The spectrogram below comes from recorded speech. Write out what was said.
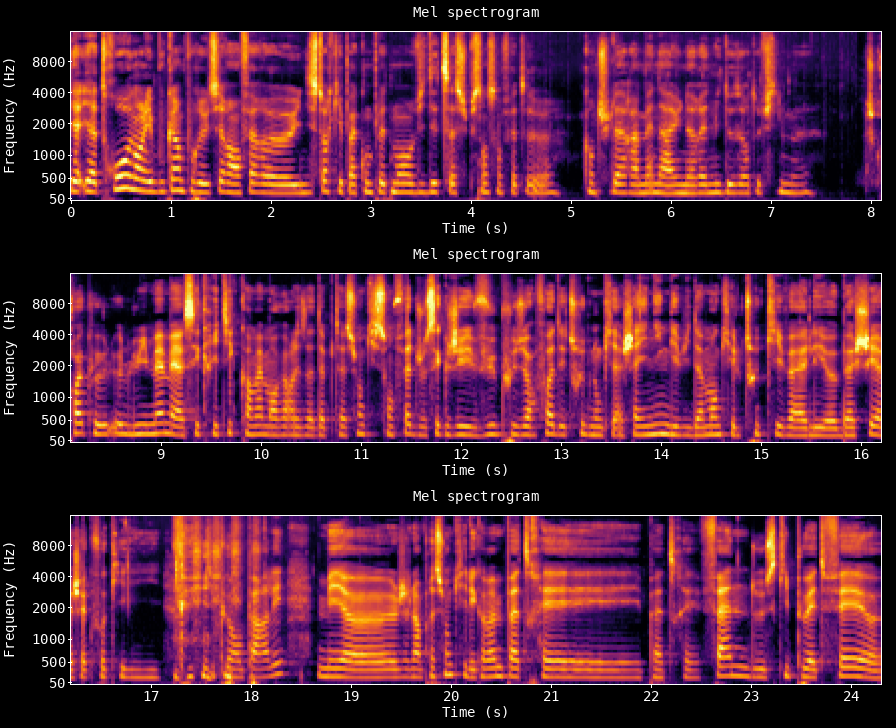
il y a, y a trop dans les bouquins pour réussir à en faire euh, une histoire qui est pas complètement vidée de sa substance en fait euh, quand tu la ramènes à une heure et demie deux heures de film euh. Je crois que lui-même est assez critique quand même envers les adaptations qui sont faites. Je sais que j'ai vu plusieurs fois des trucs, donc il y a Shining évidemment qui est le truc qui va aller euh, bâcher à chaque fois qu'il peut en parler, mais euh, j'ai l'impression qu'il est quand même pas très pas très fan de ce qui peut être fait, euh,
